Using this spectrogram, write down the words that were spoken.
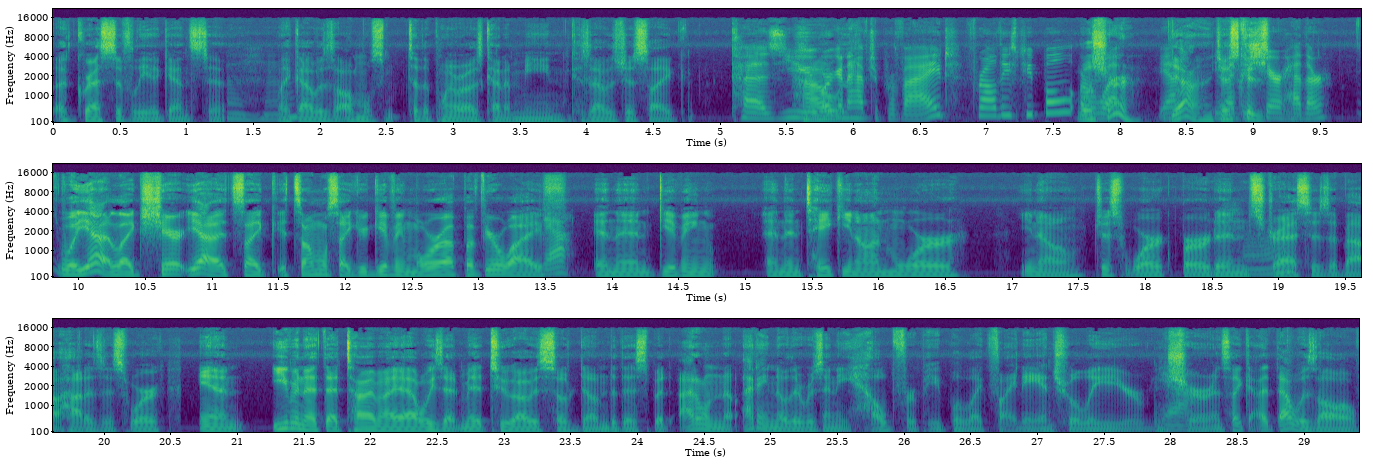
aggressively against it. Mm-hmm. Like I was almost to the point where I was kind of mean because I was just like, Because you How- were going to have to provide for all these people? Or Well, what? sure. Yeah, You just had to 'cause- share Heather. Well, yeah, like share. Yeah, it's like it's almost like you're giving more up of your wife, Yeah. and then giving, and then taking on more, you know, just work burden, Mm-hmm. stresses about how does this work. And even at that time, I always admit to I was so dumb to this, but I don't know. I didn't know there was any help for people like financially or insurance. Like I, that was all.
